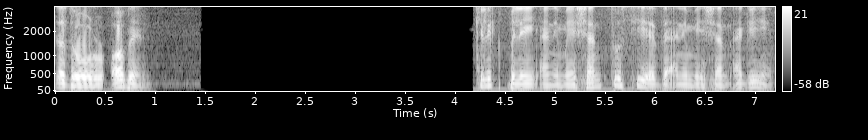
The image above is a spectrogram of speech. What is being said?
the door opens. Click play animation to see the animation again.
